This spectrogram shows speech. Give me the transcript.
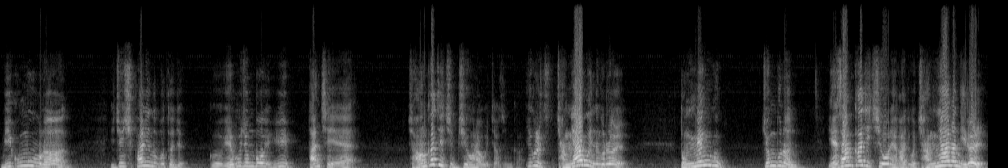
미 국무부는 2018년도부터 그 외부정보 유입 단체에 자원까지 지금 지원하고 있지 않습니까? 이걸 장려하고 있는 것을 동맹국 정부는 예산까지 지원해가지고 장려하는 일을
